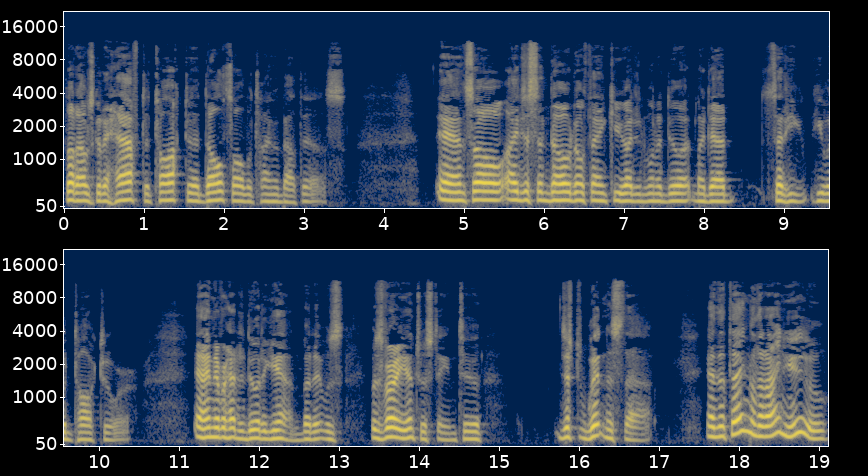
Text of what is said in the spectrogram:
thought I was going to have to talk to adults all the time about this. And so I just said, no, no, thank you. I didn't want to do it. My dad said he, he would talk to her. And I never had to do it again, but it was, it was very interesting to just witness that. And the thing that I knew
